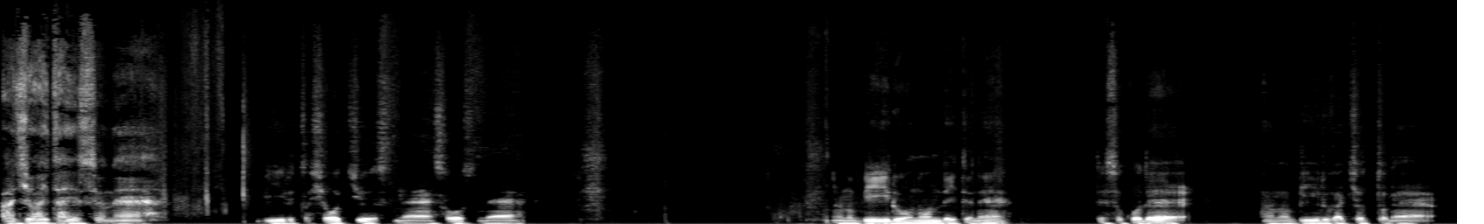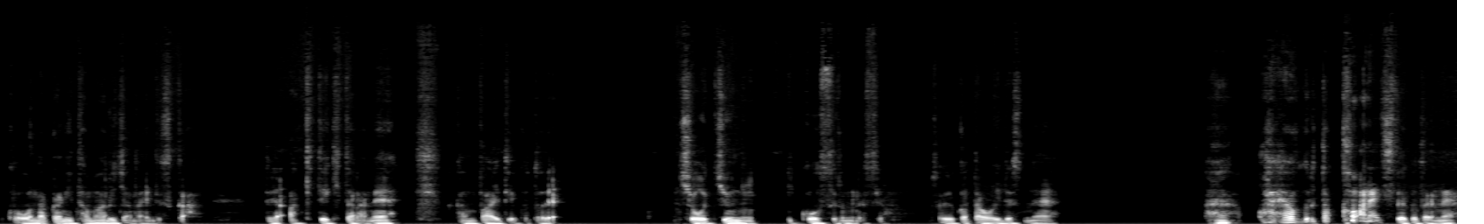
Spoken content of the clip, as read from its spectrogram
味わいたいですよね。ビールと焼酎ですね。そうですね。あの、ビールを飲んでいてね。で、そこで、あの、ビールがちょっとね、こうお腹に溜まるじゃないですか。で、飽きてきたらね、乾杯ということで、焼酎に移行するんですよ。そういう方多いですね。え？おはようグルトコマネチということでね、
